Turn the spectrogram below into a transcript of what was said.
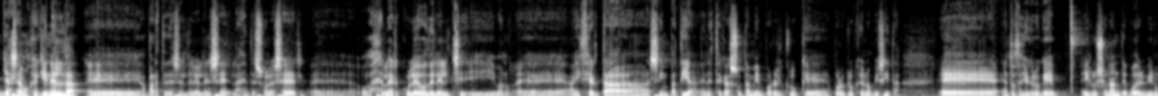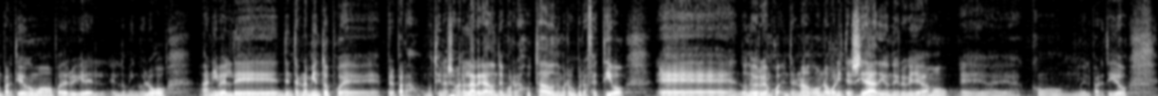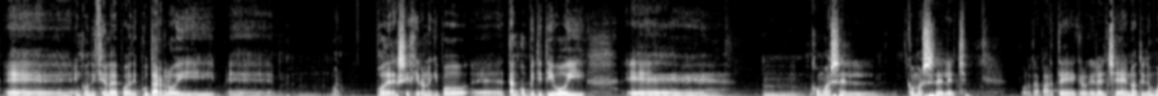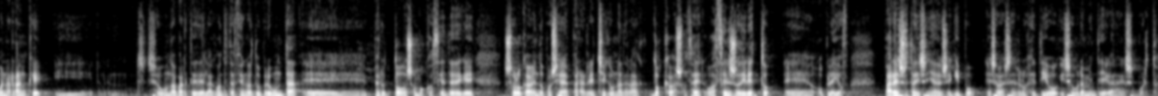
Ya sabemos que aquí en Elda, eh, aparte de ser del Elense, la gente suele ser eh, o del Hércules o del Elche y bueno, eh, hay cierta simpatía en este caso también por el club que por el club que nos visita. entonces yo creo que es ilusionante poder vivir un partido como poder vivir el, domingo. Y luego a nivel de, entrenamiento, pues preparado. Hemos tenido una semana larga donde hemos reajustado, donde hemos recuperado efectivo, donde creo que hemos entrenado con una buena intensidad y donde creo que llegamos con el partido eh, en condiciones de poder disputarlo y eh, bueno, poder exigir a un equipo eh, tan competitivo y mm, como es el como es el Elche. Por otra parte, creo que el Elche no ha tenido un buen arranque y segunda parte de la contestación a tu pregunta, pero todos somos conscientes de que solo caben dos posibilidades para el Elche, que una de las dos que va a suceder, o ascenso directo o playoff. Para eso está diseñado ese equipo, ese va a ser el objetivo y seguramente llegará a ese puerto.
